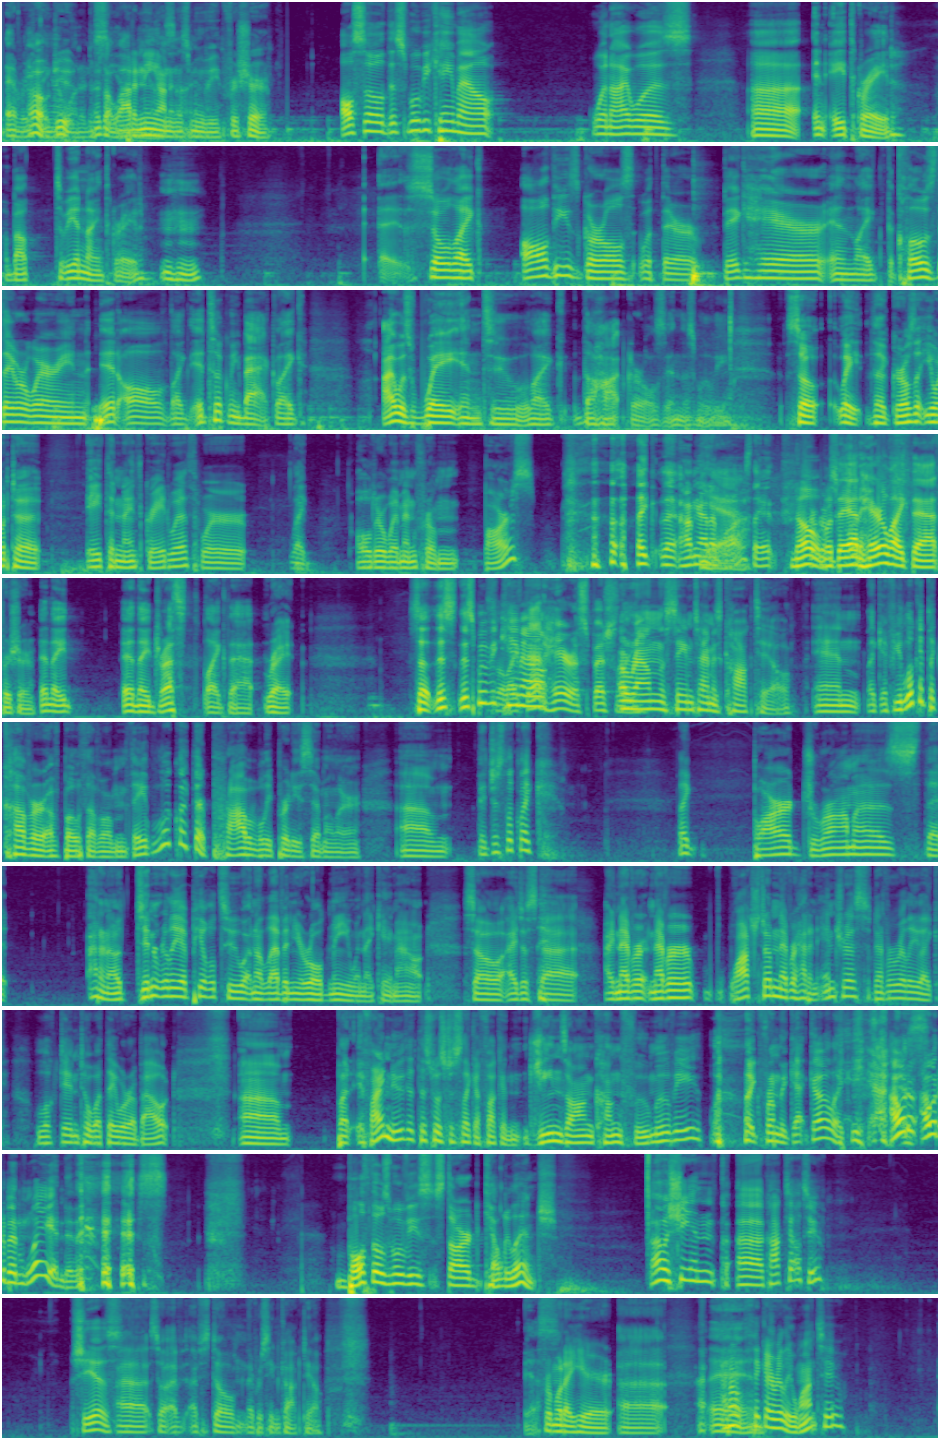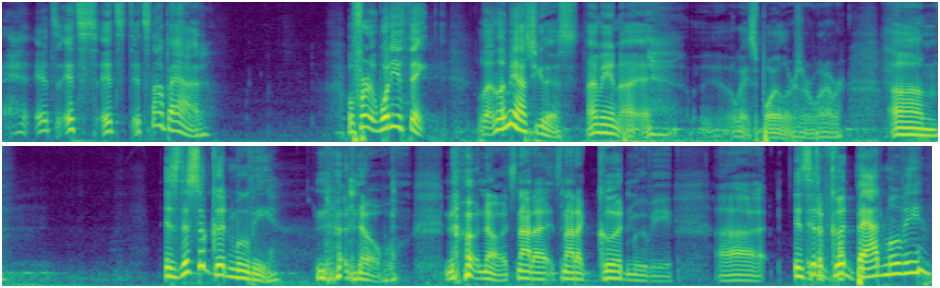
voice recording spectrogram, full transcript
everything Oh, I dude, wanted to there's a lot of neon in this movie for sure. Also, this movie came out when I was uh, in eighth grade, about to be in ninth grade. Mm-hmm. So, like, all these girls with their big hair and like the clothes they were wearing, it all like it took me back. Like, I was way into like the hot girls in this movie. So wait, the girls that you went to eighth and ninth grade with were like older women from bars, like that hung out Yeah. at bars. They No, but they had hair like that for sure, and they and they dressed like that. right? So this this movie So, came like, out that hair especially around the same time as Cocktail, and like if you look at the cover of both of them, they look like they're probably pretty similar. Um, they just look like like bar dramas that I don't know didn't really appeal to an 11 year old me when they came out. So I just uh, I never never watched them, never had an interest, never really like looked into what they were about. Um, but if I knew that this was just like a fucking Gene Zong kung fu movie, like from the get go, like I would I would have been way into this. Both those movies starred Kelly Lynch. Oh, is she in uh, Cocktail too? She is. Uh, so I've I've still never seen Cocktail. yes. From what I hear, uh, I, I don't think I really want to. it's it's it's it's not bad. Well, for what do you think? Let, let me ask you this. I mean, I, okay, spoilers or whatever. Um, is this a good movie? no, no, no. It's not a it's not a good movie. Uh, Is it a, a good bad movie?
